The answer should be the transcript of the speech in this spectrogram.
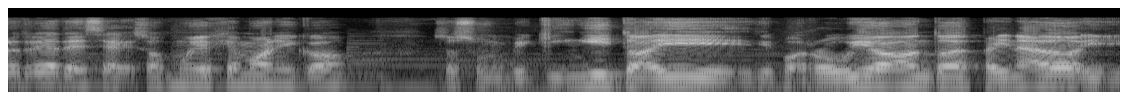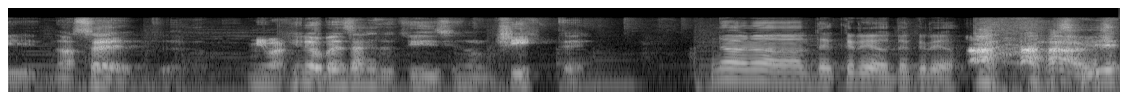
el otro día te decía que sos muy hegemónico, sos un vikinguito ahí, tipo rubión, todo despeinado, y no sé, me imagino que pensás que te estoy diciendo un chiste. no, no, no, te creo, te creo. ¡Ah, bien!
